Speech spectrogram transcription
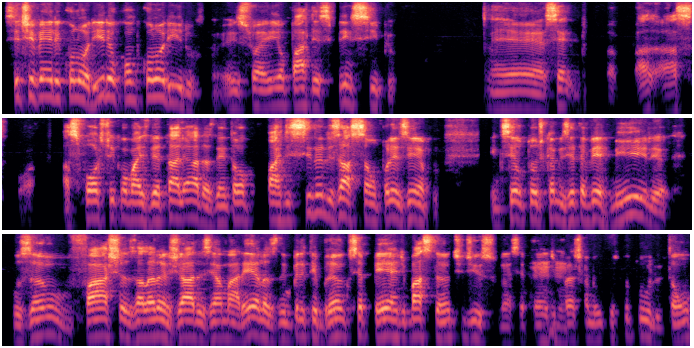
Se tiver ele colorido, eu compro colorido. Isso aí eu parto desse princípio. É, se, as, as fotos ficam mais detalhadas, né? Então, a parte de sinalização, por exemplo, em que você eu estou de camiseta vermelha, usando faixas alaranjadas e amarelas, em preto e branco, você perde bastante disso, né? Você perde uhum. praticamente isso tudo. Então,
